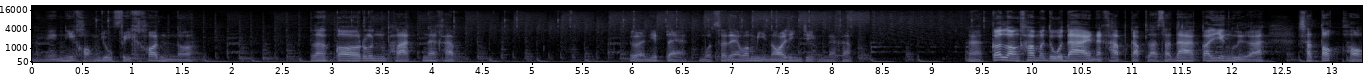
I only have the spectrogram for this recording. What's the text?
อันนี้ของ u f i c o n เนาะแล้วก็รุ่น plus นะครับเอออนนี่แปลกหมดแสดงว่ามีน้อยจริง ๆ นะครับอะก็ลองเข้ามาดูได้นะครับ กับ Lazada ก็ยังเหลือสต็อกของ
